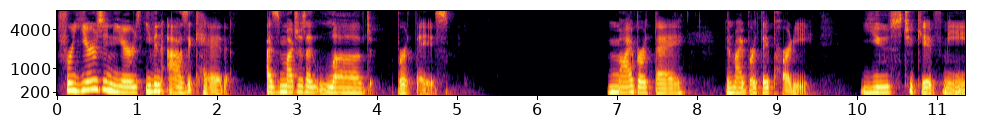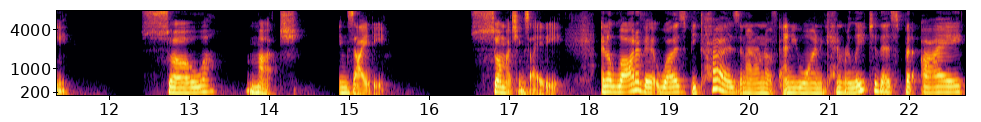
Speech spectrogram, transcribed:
for years and years, even as a kid, as much as I loved birthdays, my birthday and my birthday party used to give me so much anxiety. So much anxiety. And a lot of it was because, and I don't know if anyone can relate to this, but I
